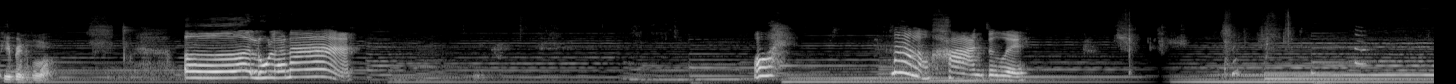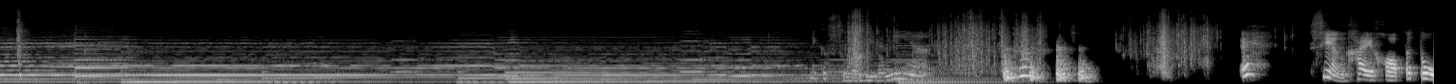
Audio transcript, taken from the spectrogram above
พี่เป็นห่วง เออ รู้แล้วนะ โอ้ย น่าลำคาญจังเลย นี่ก็สวยดีนะเนี่ย เอ๊ะ เสียงใครเคาะประตู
